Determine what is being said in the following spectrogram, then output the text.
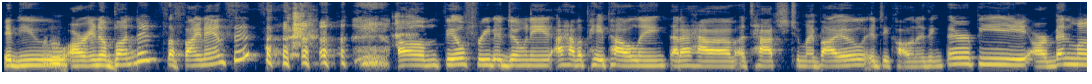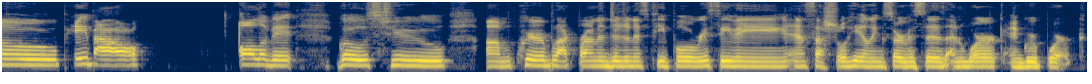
if you are in abundance of finances, um, feel free to donate. I have a PayPal link that I have attached to my bio at Decolonizing Therapy, our Venmo, PayPal, all of it goes to um, queer, Black, Brown, Indigenous people receiving ancestral healing services and work and group work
